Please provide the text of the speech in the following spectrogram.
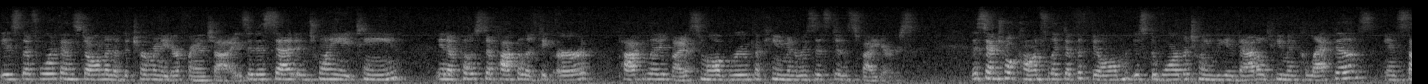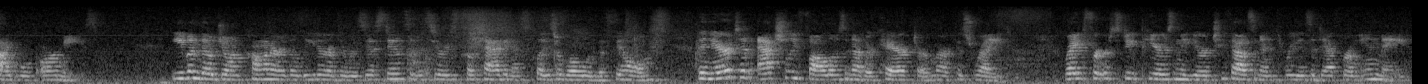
is the fourth installment of the Terminator franchise. It is set in 2018 in a post apocalyptic Earth populated by a small group of human resistance fighters. The central conflict of the film is the war between the embattled human collectives and cyborg armies. Even though John Connor, the leader of the resistance and the series protagonist, plays a role in the film, the narrative actually follows another character, Marcus Wright, Wright first appears in the year 2003 as a death row inmate.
